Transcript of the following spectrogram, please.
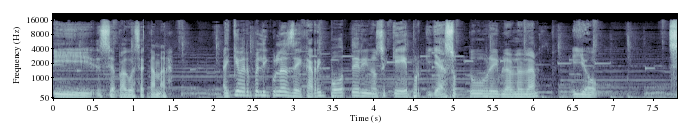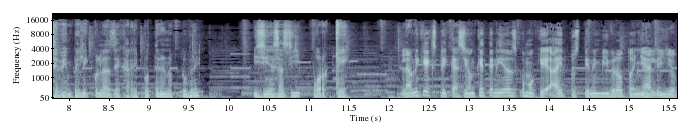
y se apagó esa cámara. Hay que ver películas de Harry Potter y no sé qué porque ya es octubre y bla, bla, bla. Y yo, ¿se ven películas de Harry Potter en octubre? Y si es así, ¿por qué? La única explicación que he tenido es como que, ay, pues tienen vibra otoñal y yo...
